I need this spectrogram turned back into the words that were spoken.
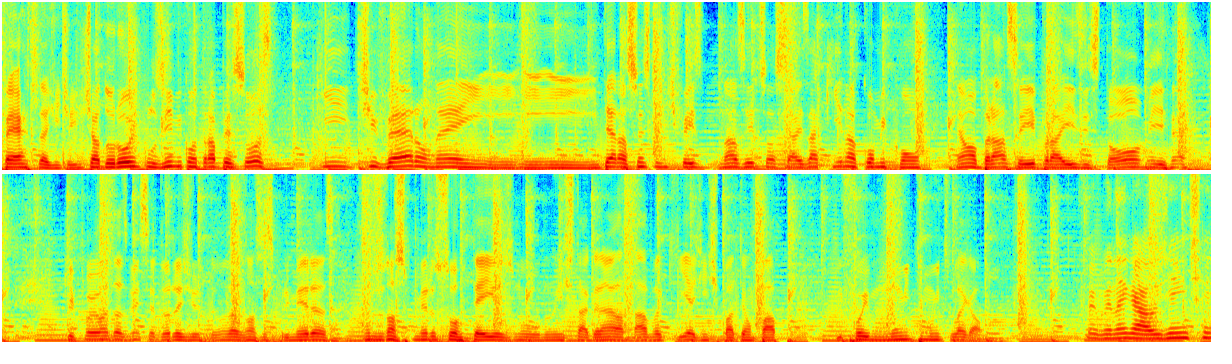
perto da gente. A gente adorou, inclusive, encontrar pessoas que tiveram, né, em, em interações que a gente fez nas redes sociais aqui na Comic Con. Um abraço aí pra Easy Storm, né? Que foi uma das vencedoras de uma das nossas primeiras, um dos nossos primeiros sorteios no, no Instagram. Ela tava aqui, a gente bateu um papo e foi muito, muito legal. Foi bem legal, gente.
